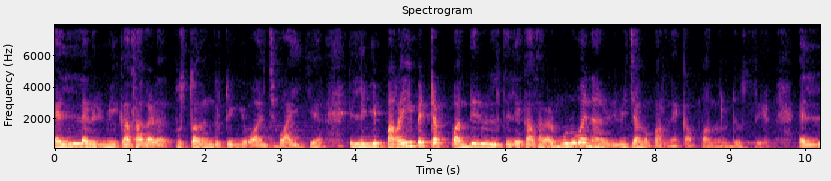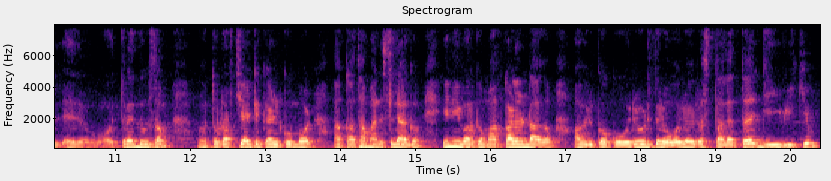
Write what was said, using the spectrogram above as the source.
എല്ലാവരും ഈ കഥകൾ പുസ്തകം കിട്ടുമെങ്കിൽ വാങ്ങിച്ച് വായിക്കുക. ഇല്ലെങ്കിൽ പറയിപ്പറ്റ പന്തിരുവിലത്തിലെ കഥകൾ മുഴുവൻ ഞാൻ ഒരുമിച്ച് അങ്ങ് പറഞ്ഞേക്കാം. പന്ത്രണ്ട് ദിവസത്തേക്ക്. ഇത്രയും ദിവസം തുടർച്ചയായിട്ട് കേൾക്കുമ്പോൾ ആ കഥ മനസ്സിലാകും. ഇനി ഇവർക്ക് മക്കളുണ്ടാകും. അവർക്കൊക്കെ ഓരോരുത്തരും ഓരോരോ സ്ഥലത്ത് ജീവിക്കും.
